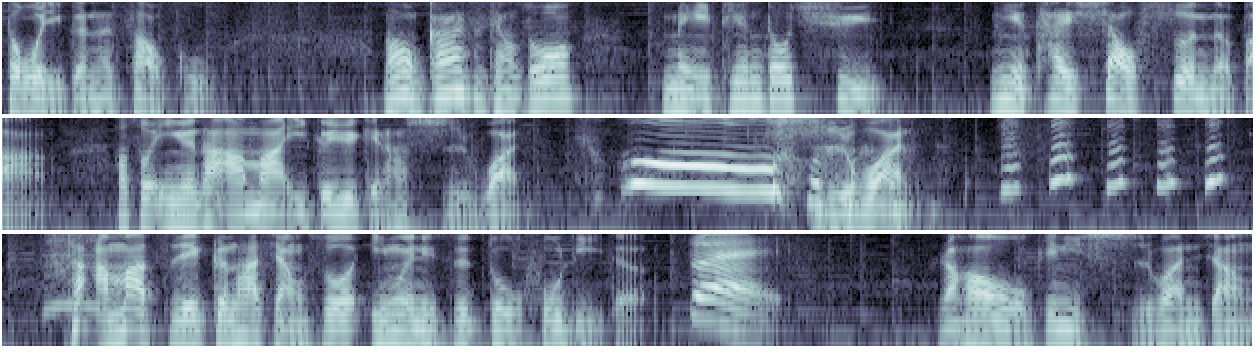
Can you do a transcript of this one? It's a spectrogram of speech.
都我一个人在照顾。”然后我刚开始想说。每天都去，你也太孝顺了吧？他说，因为他阿妈一个月给他十万，哦，十万。他阿妈直接跟他讲说，因为你是读护理的，对，然后我给你十万这样，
